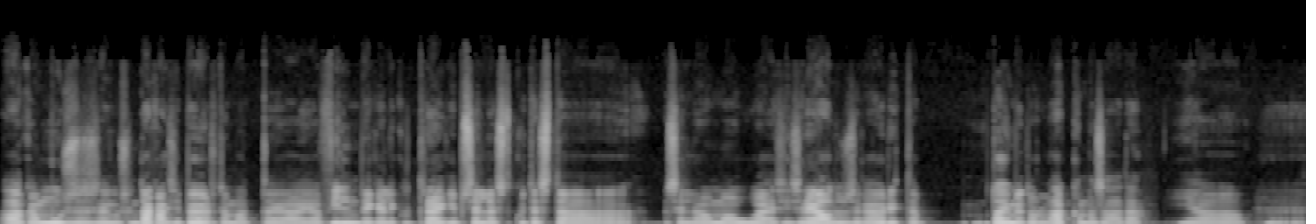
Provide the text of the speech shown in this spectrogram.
aga muus osas nagu see on tagasipöördumatu ja, ja film tegelikult räägib sellest, kuidas ta selle oma uue siis reaalsusega üritab toime tulla, hakkama saada ja äh,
